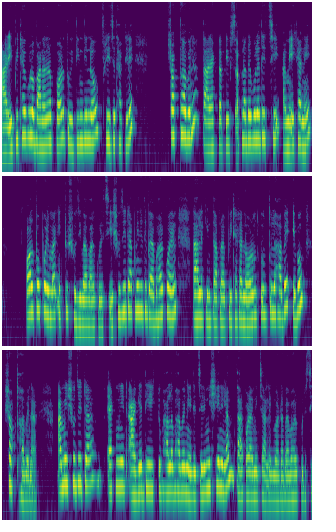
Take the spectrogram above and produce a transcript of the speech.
আর এই পিঠাগুলো বানানোর পর দুই তিন দিনও ফ্রিজে থাকলে শক্ত হবে না। তার একটা টিপস আপনাদের বলে দিচ্ছি। আমি এখানে অল্প পরিমাণ একটু সুজি ব্যবহার করেছি। এই সুজিটা আপনি যদি ব্যবহার করেন, তাহলে কিন্তু আপনার পিঠাটা নরম তুলতুলে হবে এবং শক্ত হবে না। আমি সুজিটা এক মিনিট আগে দিয়ে একটু ভালোভাবে নেড়ে চেড়ে মিশিয়ে নিলাম, তারপর আমি চালের গুঁড়াটা ব্যবহার করেছি।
